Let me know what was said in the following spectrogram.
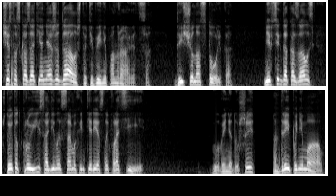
Честно сказать, я не ожидала, что тебе не понравится. Да еще настолько. Мне всегда казалось, что этот круиз один из самых интересных в России. В глубине души Андрей понимал,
